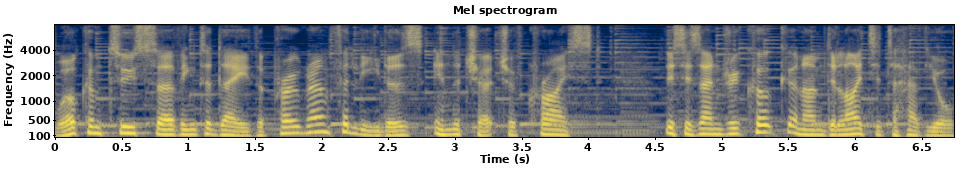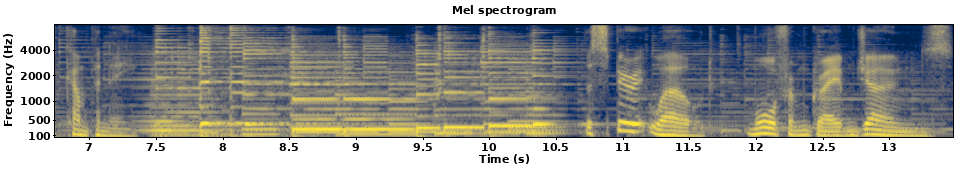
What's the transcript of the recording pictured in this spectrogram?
Welcome to Serving Today, the program for leaders in the Church of Christ. This is Andrew Cook, and I'm delighted to have your company. The Spirit World more from Graham Jones.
